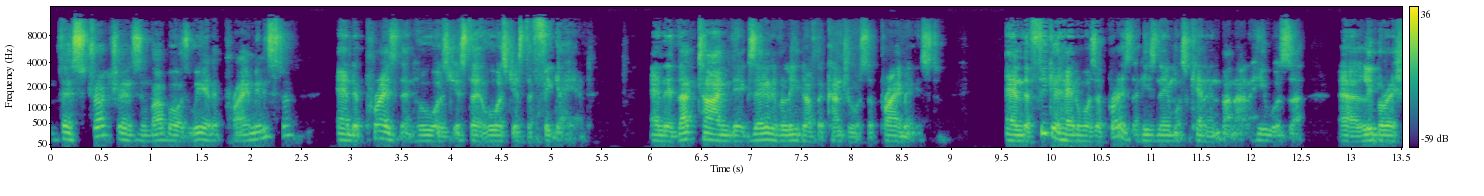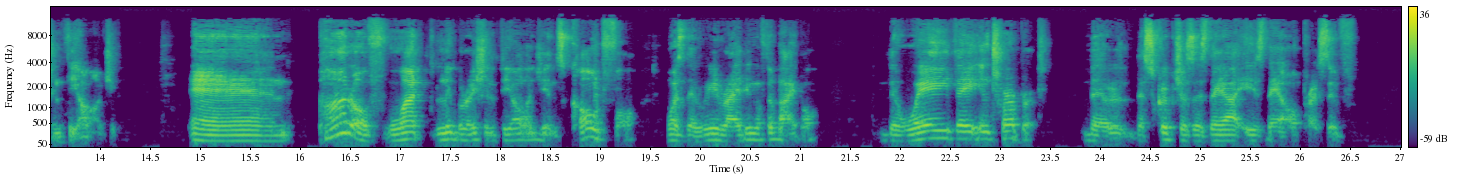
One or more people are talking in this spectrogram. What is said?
the structure in zimbabwe was we had a prime minister and a president who was just a, who was just a figurehead and at that time, the executive leader of the country was the prime minister. And the figurehead was a president. His name was Canaan Banana. He was a, a liberation theologian. And part of what liberation theologians called for was the rewriting of the Bible. The way they interpret the, the scriptures as they are is they are oppressive,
